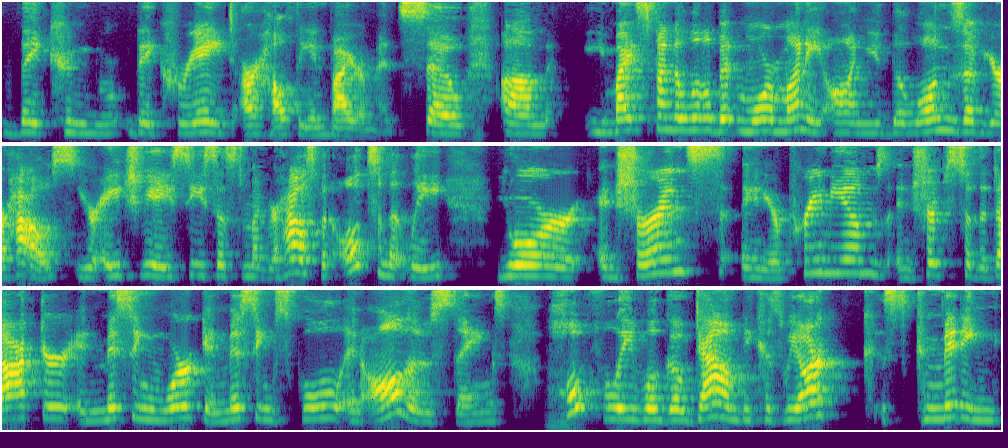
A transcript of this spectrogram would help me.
they can they create our healthy environments. So um, you might spend a little bit more money on you, the lungs of your house, your HVAC system of your house, but ultimately your insurance and your premiums and trips to the doctor and missing work and missing school and all those things mm. hopefully will go down because we are committing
